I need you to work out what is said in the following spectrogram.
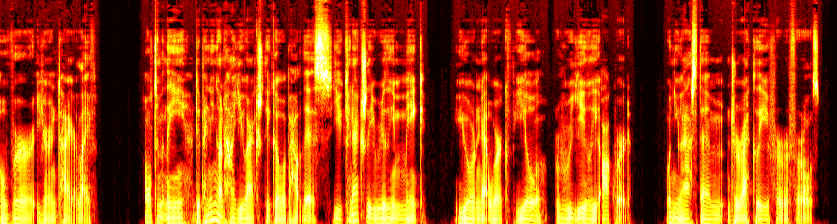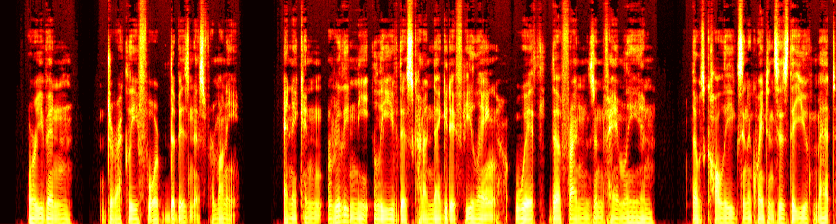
over your entire life ultimately, depending on how you actually go about this, you can actually really make your network feel really awkward when you ask them directly for referrals or even directly for the business for money. And it can really leave this kind of negative feeling with the friends and family and those colleagues and acquaintances that you've met.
